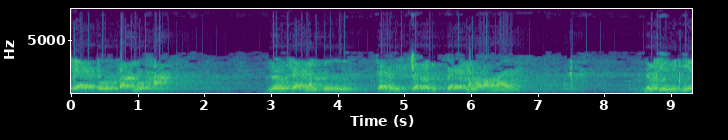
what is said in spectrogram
ភៈទោសៈមោហៈលោភៈហ្នឹងគឺចិត្តដែលចិត្តជំពាក់ក្នុងអារម្មណ៍ឯងដូចជានិយា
